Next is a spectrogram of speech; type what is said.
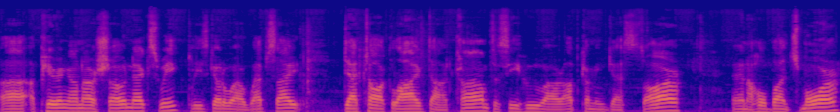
uh, appearing on our show next week. Please go to our website, deadtalklive.com, to see who our upcoming guests are and a whole bunch more.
